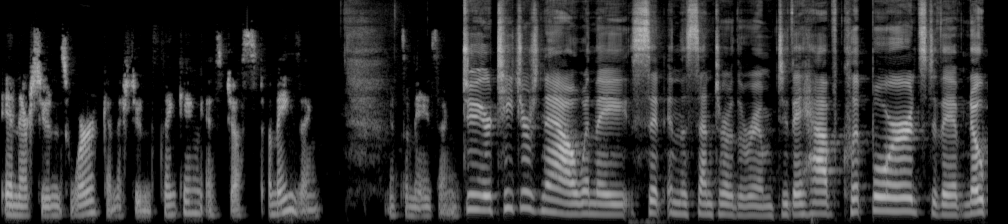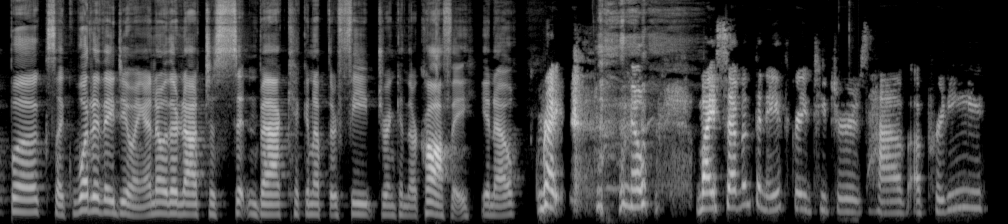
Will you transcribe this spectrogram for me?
in their students' work and their students' thinking is just amazing. It's amazing. Do your teachers now, when they sit in the center of the room, do they have clipboards? Do they have notebooks? Like, what are they doing? I know they're not just sitting back, kicking up their feet, drinking their coffee, you know? Right. no, My seventh and eighth grade teachers have a pretty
